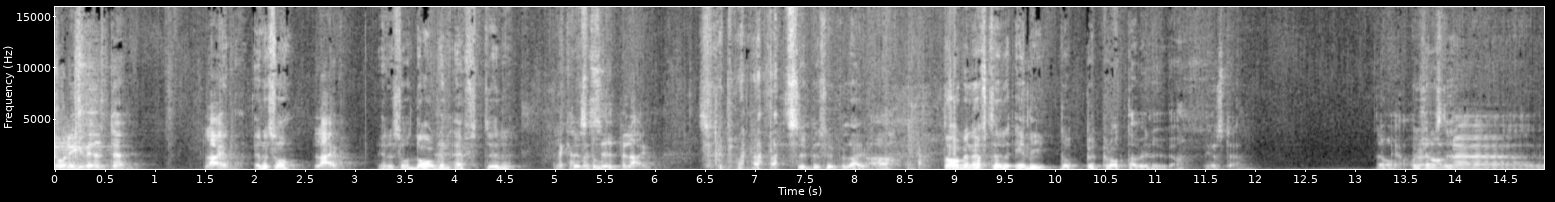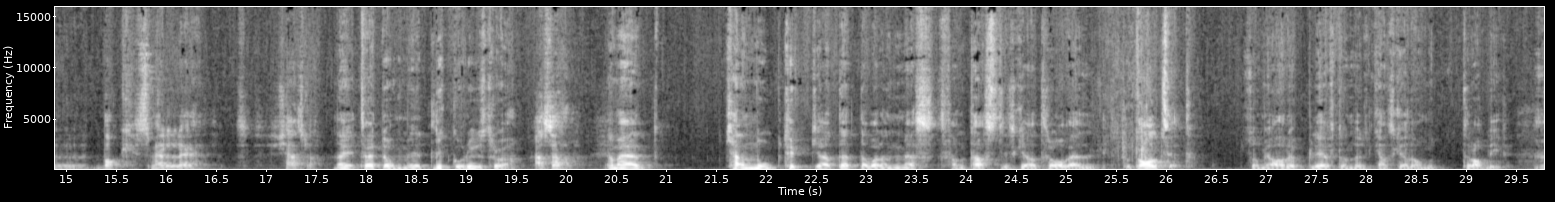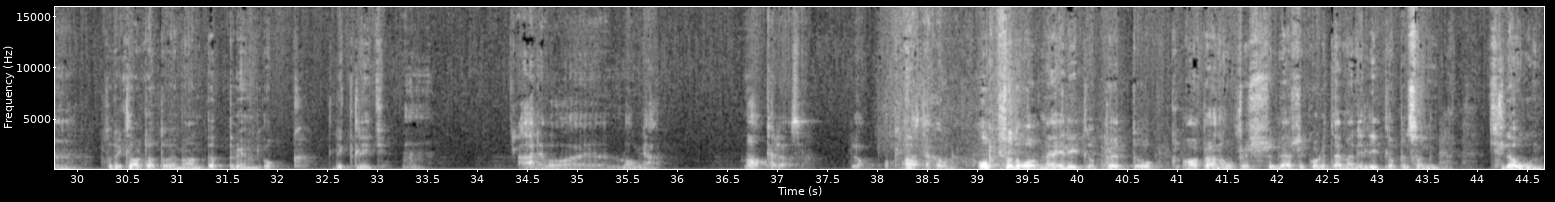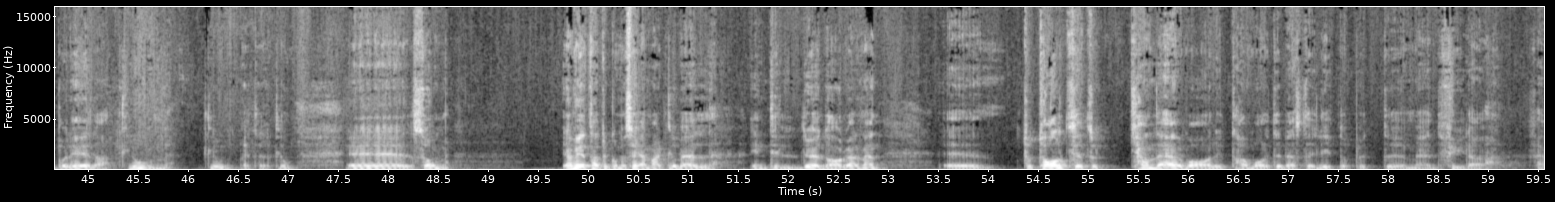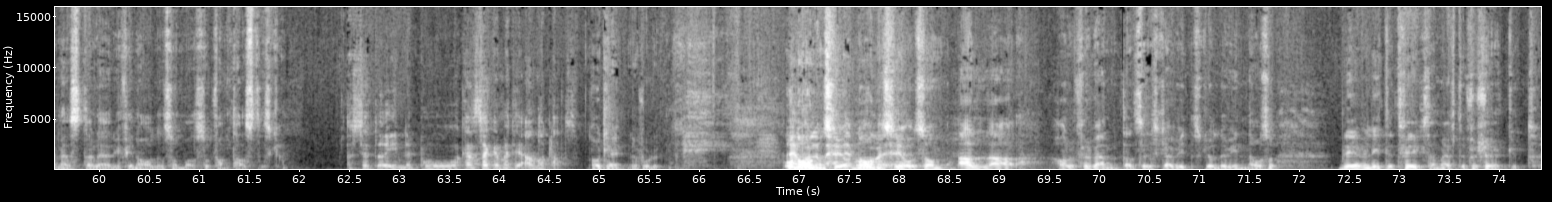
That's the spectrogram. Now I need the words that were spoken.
Då ligger vi ute. Live. Är det så? Live. Är det så? Dagen efter... Eller kanske stod- superlive. Super, super, live. Dagen efter Elitloppet pratar vi nu ja. Just det. ja Har hur du känns någon det? eh, bocksmäll känsla? Nej, tvärtom. Ett lyckorus tror jag. Alltså, Ja, men jag kan nog tycka att detta var den mest fantastiska travel totalt sett. Som jag har upplevt under ett ganska långt travliv. Så det är klart att då är man upprymd och lycklig. ja, det var eh, många makalösa lopp och prestationer. Också då med Elitloppet och har Pranofers världsrekordet där. Men Elitloppet som klon på det hela. Klon. Klon, heter det? Klon. Eh, som... Jag vet att du kommer säga Mark Lobel in till döddagar. Men eh, totalt sett så kan det här varit, ha varit det bästa Elitloppet eh, med fyra, fem hästar där i finalen som var så fantastiska. Jag sätter inne på, jag kan sträcka mig till andra plats. Okej, det får du. Och det var- Nuncio som alla har förväntat sig ska, skulle vinna. Och så blev vi lite tveksamma efter försöket.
